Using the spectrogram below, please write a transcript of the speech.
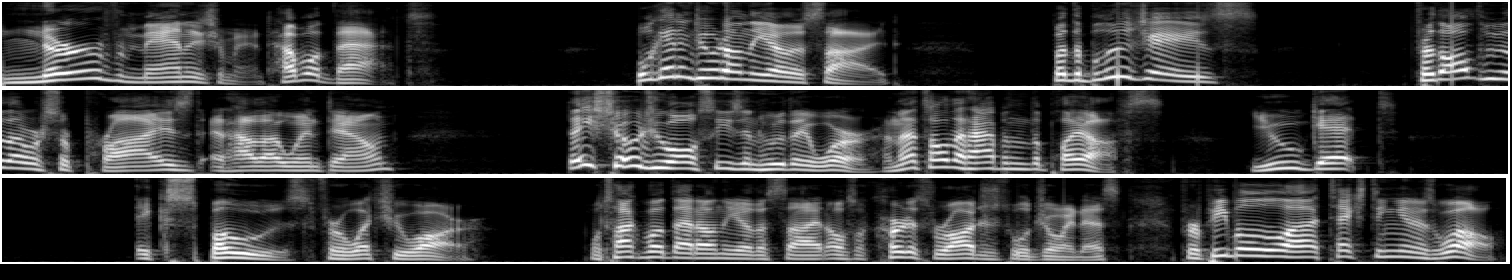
nerve management. How about that? We'll get into it on the other side. But the Blue Jays, for all the people that were surprised at how that went down, they showed you all season who they were. And that's all that happens in the playoffs. You get exposed for what you are. We'll talk about that on the other side. Also, Curtis Rogers will join us. For people uh, texting in as well,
